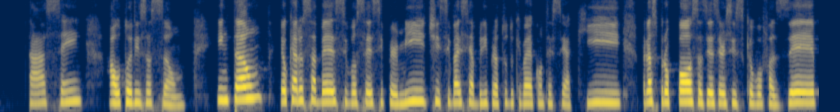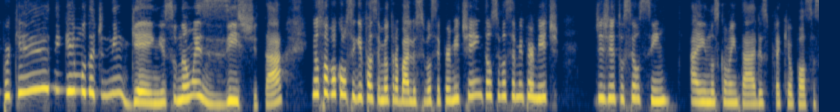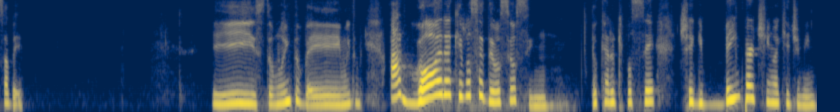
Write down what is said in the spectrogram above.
tá? Sem autorização. Então, eu quero saber se você se permite, se vai se abrir para tudo que vai acontecer aqui, para as propostas e exercícios que eu vou fazer, porque ninguém muda de ninguém, isso não existe, tá? Eu só vou conseguir fazer meu trabalho se você permitir, então, se você me permite, digita o seu sim aí nos comentários para que eu possa saber. Isso, muito bem, muito bem. Agora que você deu o seu sim, eu quero que você chegue bem pertinho aqui de mim.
